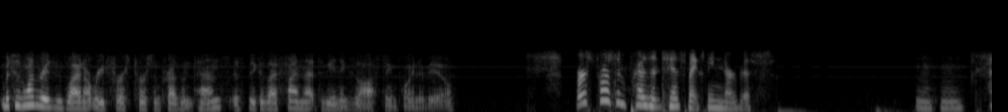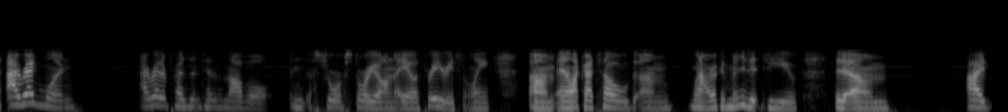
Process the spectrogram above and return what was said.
which is one of the reasons why I don't read first person present tense is because I find that to be an exhausting point of view. first person present tense makes me nervous. Mhm. I read one. I read a present tense novel, a short story on AO3 recently, um, and like I told um, when I recommended it to you, that um, I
